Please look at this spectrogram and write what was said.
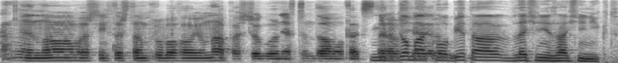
e, no właśnie ktoś tam próbował ją napaść ogólnie w tym domu, tak Niewidoma kobieta, w lesie nie zaśnie nikt.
